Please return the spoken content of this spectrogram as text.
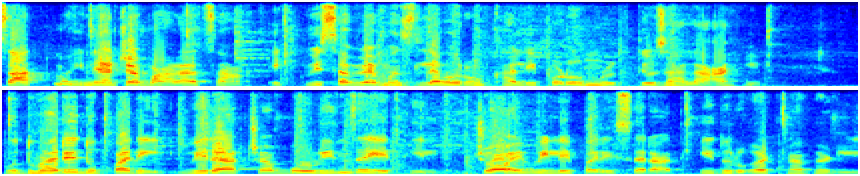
सात महिन्याच्या बाळाचा एकविसाव्या मजल्यावरून खाली पडून मृत्यू झाला आहे. बुधवारी दुपारी विरारच्या बोळिंज येथील जॉय विले परिसरात ही दुर्घटना घडली.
